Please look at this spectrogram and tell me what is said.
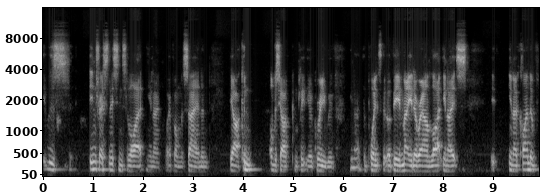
it was interesting listening to like you know what everyone was saying, and yeah, I couldn't. Obviously, I completely agree with you know the points that were being made around like you know it's it, you know kind of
